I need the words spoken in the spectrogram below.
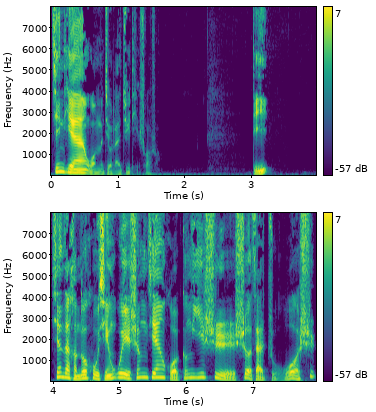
今天我们就来具体说说。第一，现在很多户型卫生间或更衣室设在主卧室，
